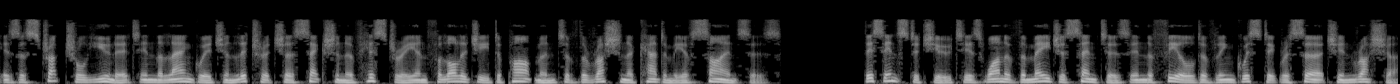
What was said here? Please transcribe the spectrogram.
is a structural unit in the Language and Literature section of History and Philology Department of the Russian Academy of Sciences. This institute is one of the major centers in the field of linguistic research in Russia.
